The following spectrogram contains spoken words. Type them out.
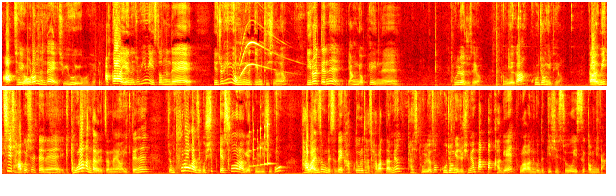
아, 제가 열었는데, 저 이거, 이거 보세요. 아까 얘는 좀 힘이 있었는데, 얘 좀 힘이 없는 느낌이 드시나요? 이럴 때는 양 옆에 있는 돌려주세요. 그럼 얘가 고정이 돼요. 그러니까 위치 잡으실 때는 이렇게 돌아간다 그랬잖아요. 이때는 좀 풀어가지고 쉽게 수월하게 돌리시고 다 완성됐어. 내 각도를 다 잡았다면 다시 돌려서 고정해 주시면 빡빡하게 돌아가는 거 느끼실 수 있을 겁니다.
